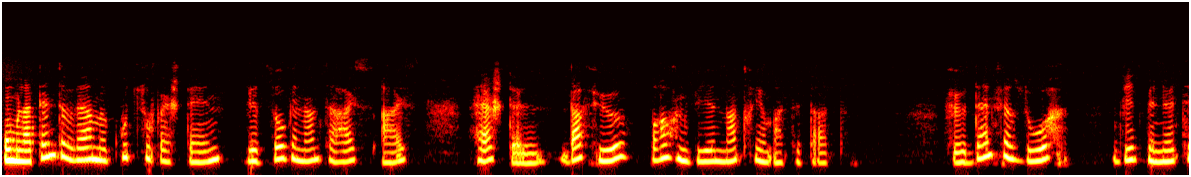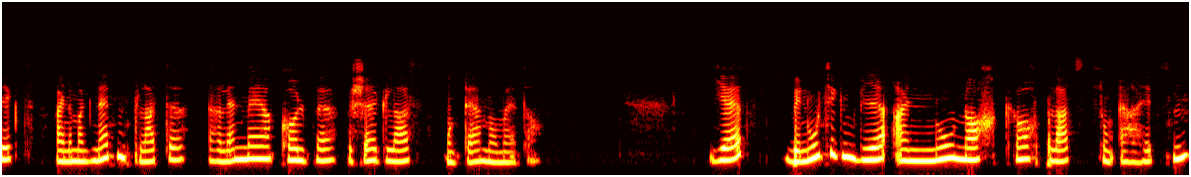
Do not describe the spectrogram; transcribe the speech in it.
Um latente Wärme gut zu verstehen, wird sogenannte heißes Eis herstellen. Dafür brauchen wir Natriumacetat. Für den Versuch wird benötigt eine Magnetenplatte, Erlenmeyer-Kolbe, Becherglas und Thermometer. Jetzt benötigen wir einen nur noch Kochplatz zum Erhitzen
